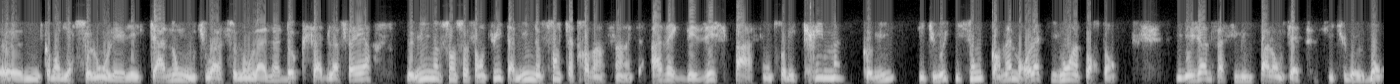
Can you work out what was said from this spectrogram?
euh, comment dire, selon les, canons, tu vois, selon la, la doxa de l'affaire, de 1968 à 1985, avec des espaces entre les crimes commis si tu veux, qui sont quand même relativement importants. Qui déjà ne facilite pas l'enquête, si tu veux. Bon.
